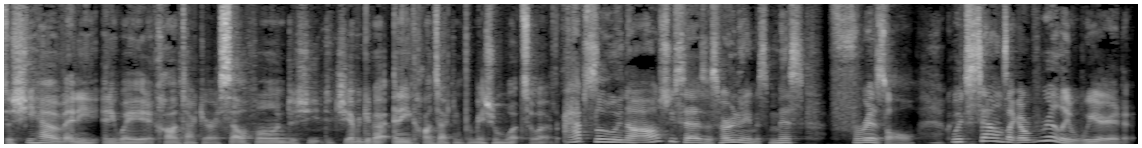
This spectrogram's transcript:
does she have any any way to contact her? A cell phone? Does she did she ever give out any contact information whatsoever? Absolutely not. All she says is her name is Miss Frizzle, which sounds like a really weird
